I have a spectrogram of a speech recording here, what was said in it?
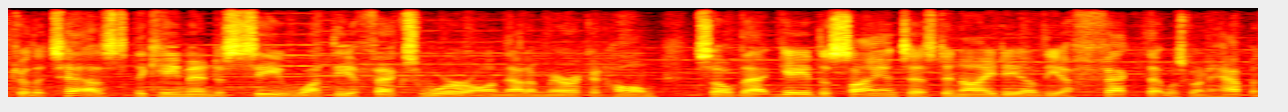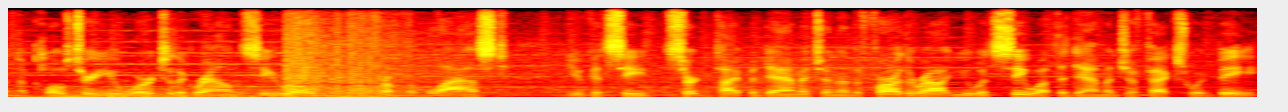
After the test, they came in to see what the effects were on that American home. So that gave the scientist an idea of the effect that was going to happen. The closer you were to the ground zero from the blast, you could see certain type of damage, and then the farther out, you would see what the damage effects would be.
